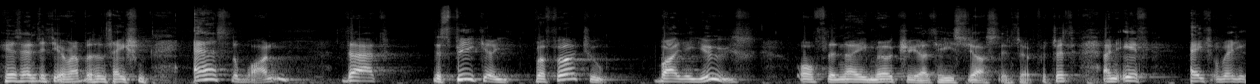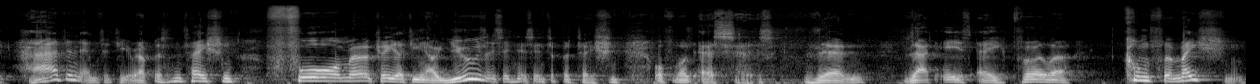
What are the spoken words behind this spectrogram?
his entity representation as the one that the speaker referred to by the use of the name Mercury that he's just interpreted. And if H already had an entity representation for Mercury that he now uses in his interpretation of what S says, then that is a further confirmation,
